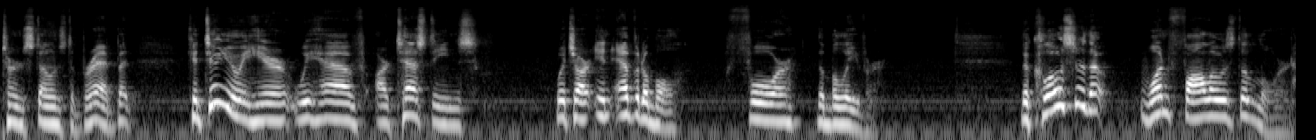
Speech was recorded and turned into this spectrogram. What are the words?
turn stones to bread. But continuing here, we have our testings, which are inevitable for the believer. The closer that one follows the Lord,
